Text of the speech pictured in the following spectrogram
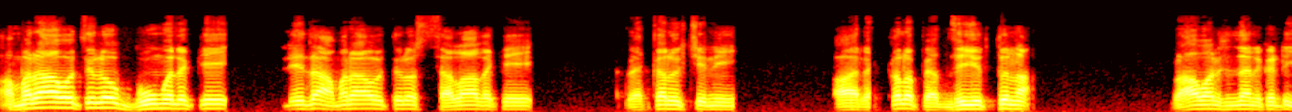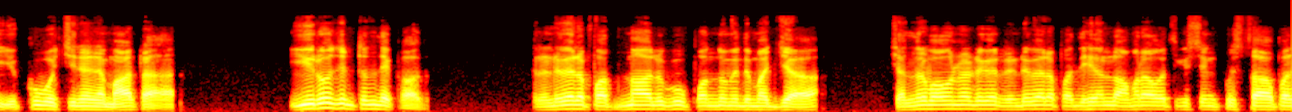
అమరావతిలో భూములకి లేదా అమరావతిలో స్థలాలకి రెక్కలు వచ్చినాయి. ఆ రెక్కలు పెద్ద ఎత్తున రావాల్సిన దానికంటే ఎక్కువ వచ్చినాయనే మాట ఈ రోజు ఉంటుందే కాదు. రెండు వేల పద్నాలుగు పంతొమ్మిది మధ్య చంద్రబాబు నాయుడు గారు రెండు వేల పదిహేనులో అమరావతికి శంకుస్థాపన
